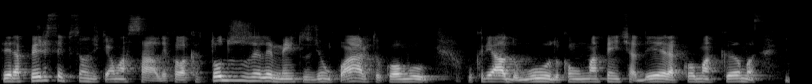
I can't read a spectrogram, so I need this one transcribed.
ter a percepção de que é uma sala e coloca todos os elementos de um quarto, como o criado mudo, como uma penteadeira, como a cama, e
